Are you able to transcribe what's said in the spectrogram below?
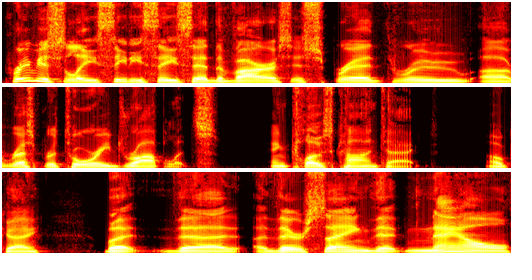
previously CDC said the virus is spread through uh, respiratory droplets and close contact. Okay, but the they're saying that now,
